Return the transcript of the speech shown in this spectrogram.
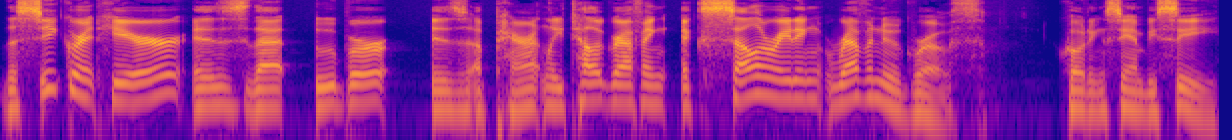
The secret here is that Uber is apparently telegraphing accelerating revenue growth. Quoting CNBC,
